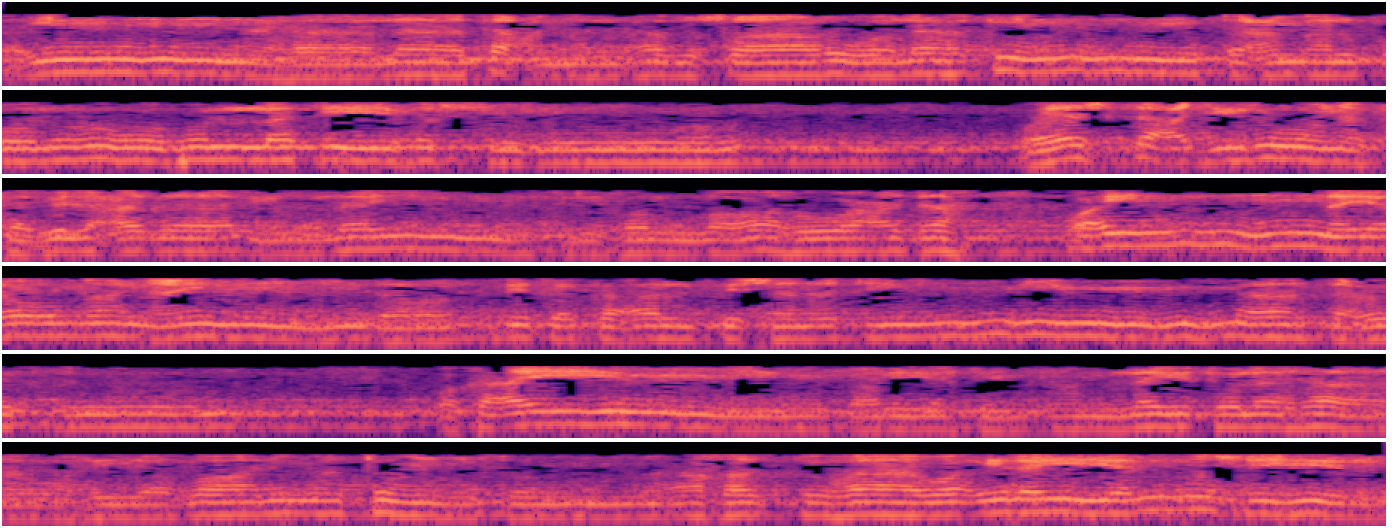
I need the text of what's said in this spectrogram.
فإنها لا تعمى الأبصار ولكن تعمى القلوب التي في الصدور. ويستعجلونك بالعذاب ولن يخلف الله وعده. وإن يوما عند ربك كألف سنة مما تعدون. وكأي من قرية أمليت لها وهي ظالمة ثم أخذتها وإلي المصير.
